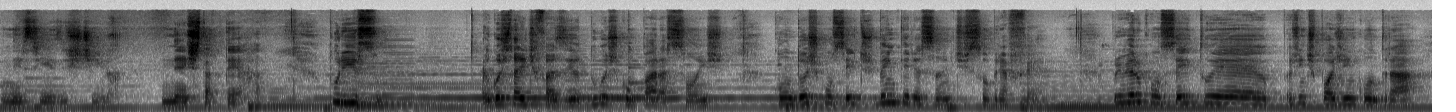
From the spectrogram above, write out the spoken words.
nesse existir nesta terra. Por isso, eu gostaria de fazer duas comparações com dois conceitos bem interessantes sobre a fé. O primeiro conceito é a gente pode encontrar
